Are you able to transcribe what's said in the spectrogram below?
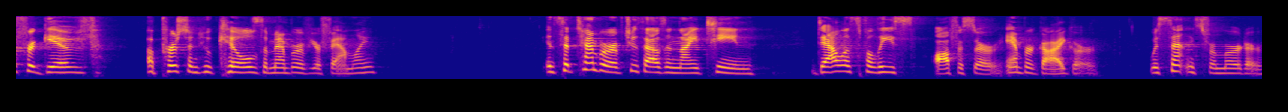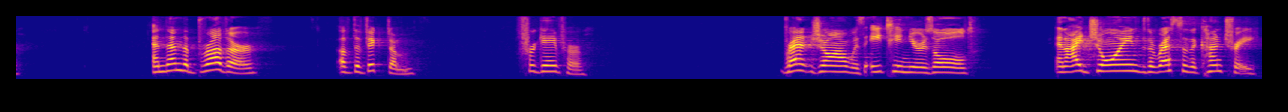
forgive a person who kills a member of your family? In September of 2019, Dallas police officer Amber Guyger was sentenced for murder. And then the brother of the victim forgave her. Brandt Jean was 18 years old, and I joined the rest of the country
